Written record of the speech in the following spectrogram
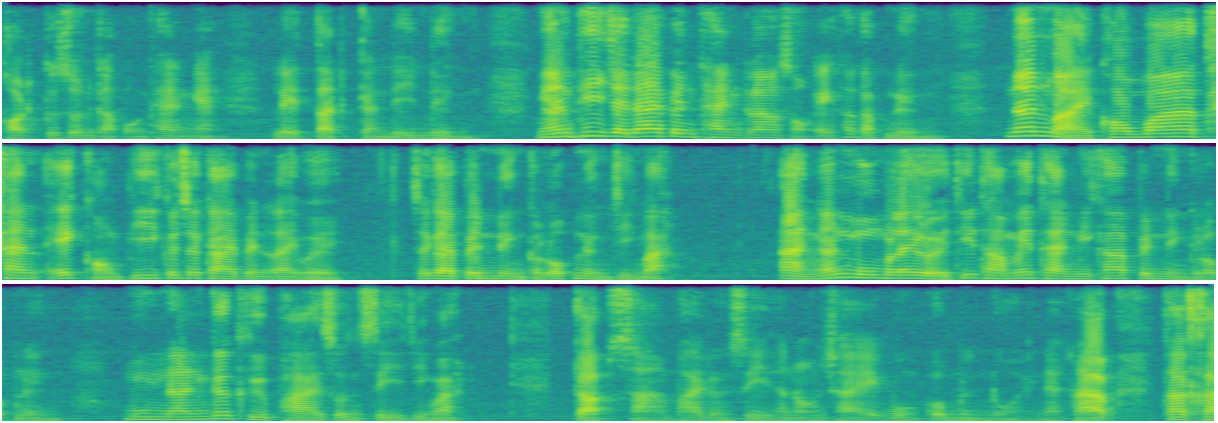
คอร์ดคือส่วนกลับของ tan ไง เลยตัดกันได้ 1 งั้นพี่จะได้เป็น tan กำลัง 2x เท่ากับ 1 นั่นหมายความว่า tan x ของพี่ก็จะกลายเป็นอะไรเอ่ย จะกลายเป็น 1 กับลบ1จริงปะอะงั้นมุมอะไรเอ่ยที่ทำให้แทนมีค่าเป็น 1 กับลบ1มุมนั้นก็คือพายส่วน 4 จริงปะกับ3พายส่วน4ถ้าน้องใช้วงกลม 1 หน่วยนะครับ ถ้าใคร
